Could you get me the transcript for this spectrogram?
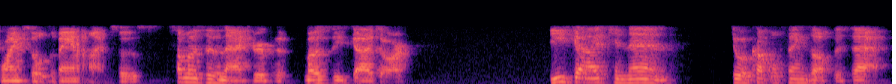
Schwenksel's of Anaheim, so some of this isn't accurate, but most of these guys are. These guys can then do a couple things off this app.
